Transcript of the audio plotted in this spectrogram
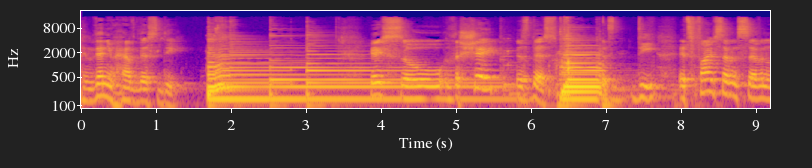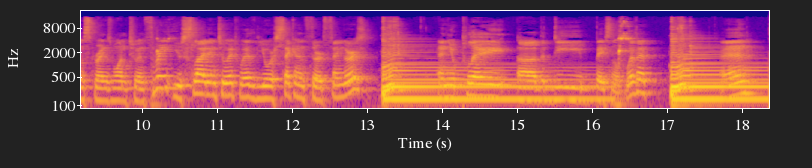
And then you have this D. Okay, so the shape is this. It's D. It's 5, 7, 7 on strings 1, 2, and 3. You slide into it with your second and third fingers, and you play uh, the D bass note with it. And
